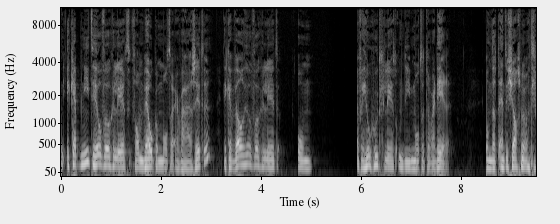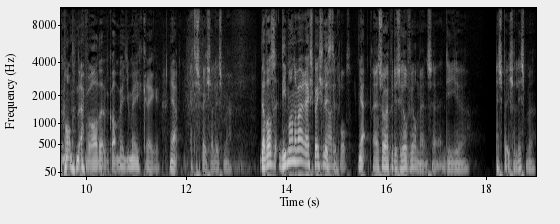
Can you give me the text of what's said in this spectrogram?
ik heb niet heel veel geleerd van welke motten er waar zitten. Ik heb wel heel veel geleerd om, of heel goed geleerd om die motten te waarderen. Om dat enthousiasme wat die mannen daarvoor hadden, heb ik al een beetje meegekregen. Ja, Het is specialisme. Dat was, die mannen waren echt Ja, specialisten. dat klopt. Ja. En zo heb je dus heel veel mensen die eh, een specialisme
